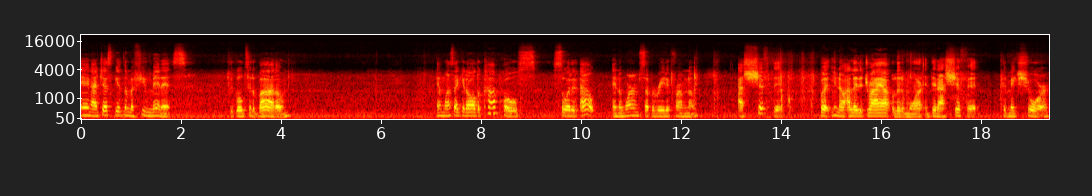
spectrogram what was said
And I just give them a few minutes to go to the bottom. And once I get all the compost sorted out and the worms separated from them, I shift it. But, you know, I let it dry out a little more and then I shift it to make sure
